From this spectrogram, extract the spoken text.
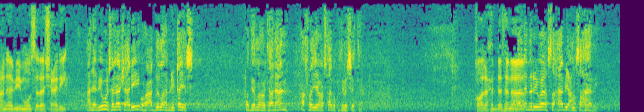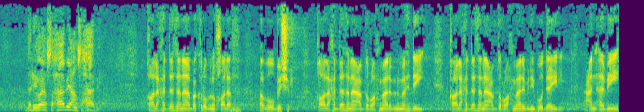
عن أبي موسى الأشعري. عن أبي موسى الأشعري وهو عبد الله بن قيس رضي الله تعالى عنه أخرج له أصحاب الكتب الستة. قال حدثنا هذا من رواية الصحابي عن صحابي. من رواية الصحابي عن صحابي. قال حدثنا بكر بن خلف أبو بشر. قال حدثنا عبد الرحمن بن مهدي. قال حدثنا عبد الرحمن بن بوديل عن أبيه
